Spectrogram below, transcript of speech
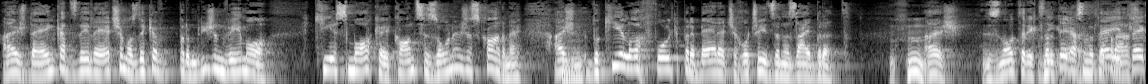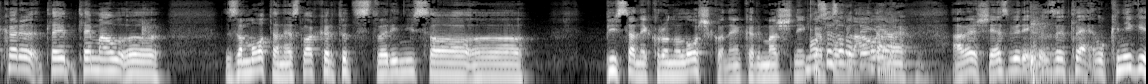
A veš, da enkrat zdaj rečemo, zdaj, ker približno vemo, kje smo, kaj je konec sezone že skoraj. Do kje lahko folk prebere, če hoče iti za nazaj brat. A veš, Znotraj knjige. sem tle, tle, kar, tle, tle mal uh, zamotane, sploh ker tudi stvari niso uh, pisane kronološko, ne, ker imaš nekaj No, zaradi tega, poglavja. ne. A veš, jaz bi rekel, da tle, v knjigi,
